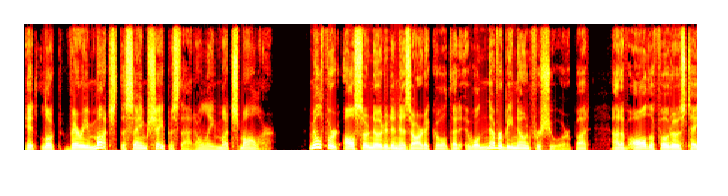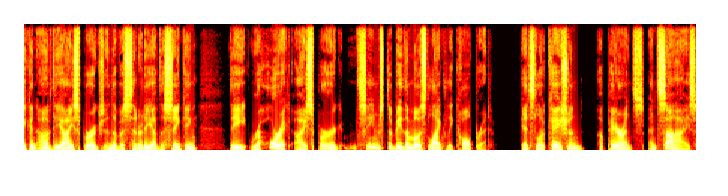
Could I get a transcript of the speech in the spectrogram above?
It looked very much the same shape as that, only much smaller. Milford also noted in his article that it will never be known for sure, but out of all the photos taken of the icebergs in the vicinity of the sinking, the Rehorick iceberg seems to be the most likely culprit. Its location, appearance, and size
